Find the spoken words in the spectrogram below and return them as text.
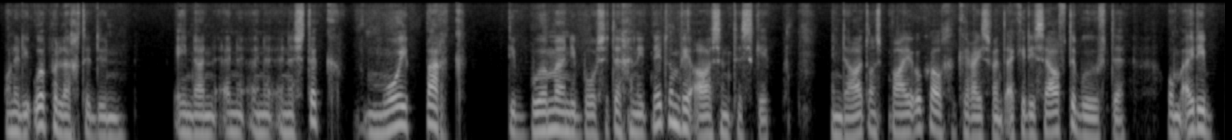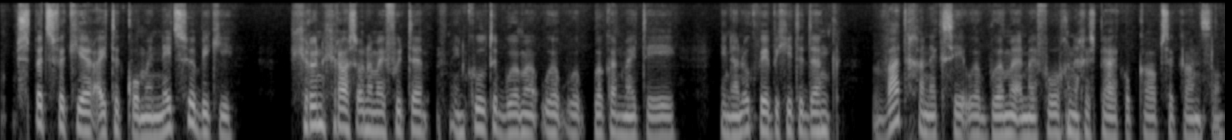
onder die oop lig te doen en dan in in in 'n stuk mooi park die bome en die bosse te geniet net om weer asem te skep. En daar het ons baie ook al gekruis want ek het dieselfde behoefte om uit die spitsverkeer uit te kom en net so bietjie groen gras onder my voete en koelte bome ook aan my te hê en dan ook weer bietjie te dink Wat gaan ek sê oor bome in my volgende gesprek op Kaapse Kansel?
